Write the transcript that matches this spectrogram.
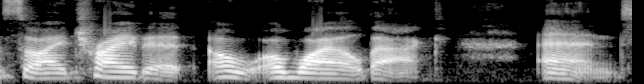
so i tried it a, a while back and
